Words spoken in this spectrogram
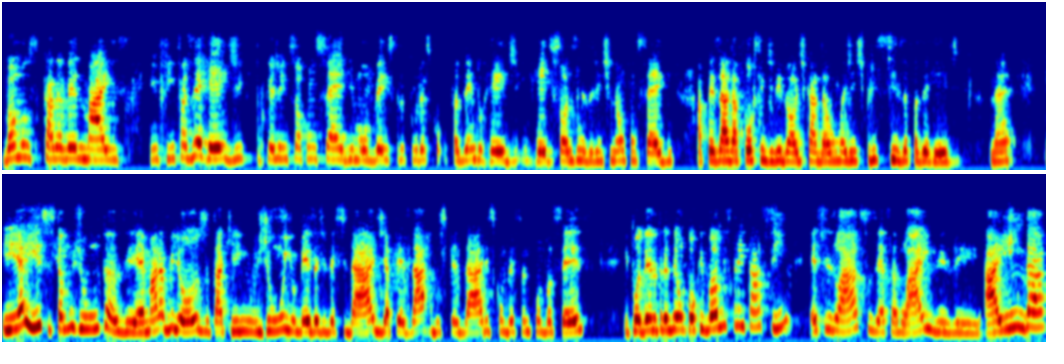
Vamos cada vez mais enfim, fazer rede, porque a gente só consegue mover estruturas fazendo rede, em rede sozinhas a gente não consegue, apesar da força individual de cada uma, a gente precisa fazer rede, né? E é isso, estamos juntas e é maravilhoso estar aqui em junho, mês da diversidade, apesar dos pesares, conversando com vocês e podendo trazer um pouco. E vamos estreitar, sim, esses laços e essas lives e ainda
